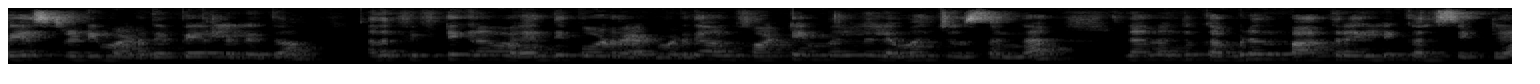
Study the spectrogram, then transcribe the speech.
ಪೇಸ್ಟ್ ರೆಡಿ ಮಾಡಿದೆ ಪೇರ್ಲೆಲೆದು ಅದಕ್ಕೆ fifty gram mehndi powder add ಮಾಡಿದೆ. ಒಂದು forty M L lemon juice ಅನ್ನ ನಾನೊಂದು ಕಬ್ಬಿಣದ ಪಾತ್ರೆಯಲ್ಲಿ ಕಲಸಿಟ್ಟೆ.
